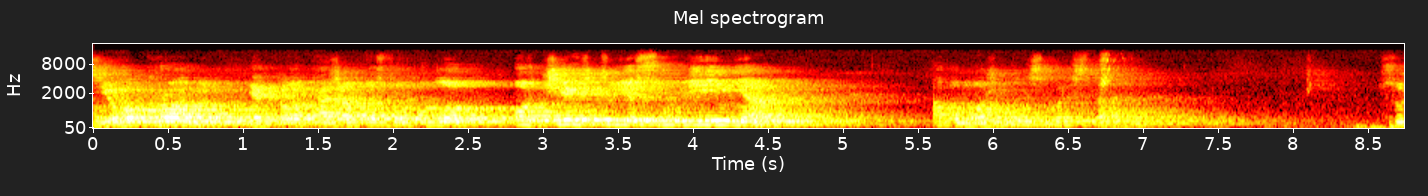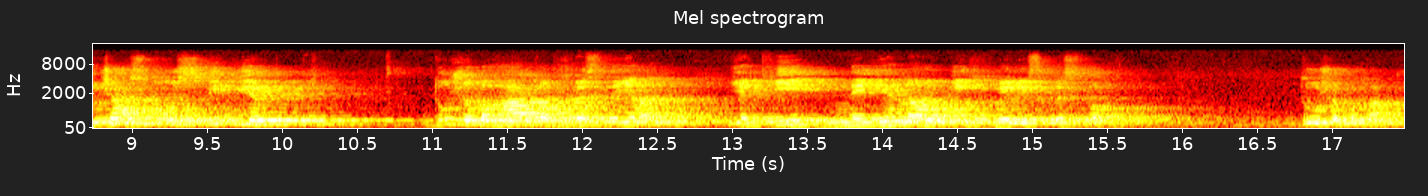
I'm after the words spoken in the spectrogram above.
з Його крові, як то каже апостол Павло, очищує сумління. Або можемо не скористати. В сучасному світі дуже багато християн, які не є на одній хвилі з Христом. Дуже багато.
